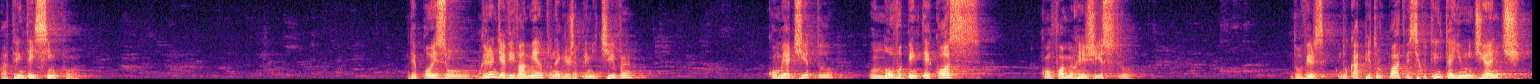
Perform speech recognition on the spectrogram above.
a 35. Depois, um grande avivamento na igreja primitiva, como é dito, um novo Pentecostes, conforme o registro do, vers... do capítulo 4, versículo 31 em diante.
